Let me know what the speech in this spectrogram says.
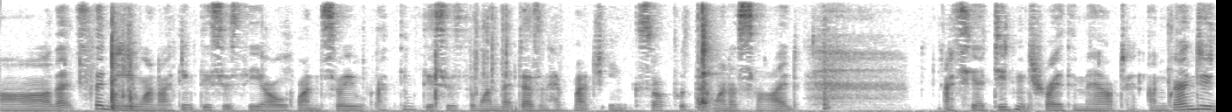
Oh, that's the new one. I think this is the old one. So I think this is the one that doesn't have much ink. So I'll put that one aside. I see I didn't throw them out. I'm going to,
